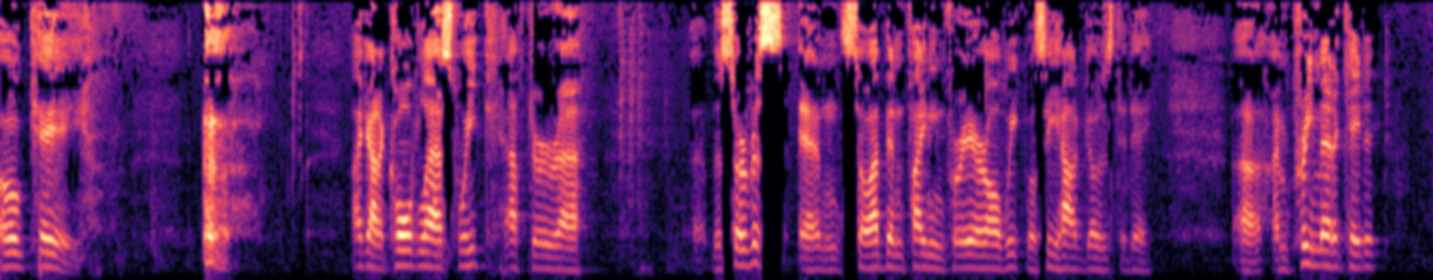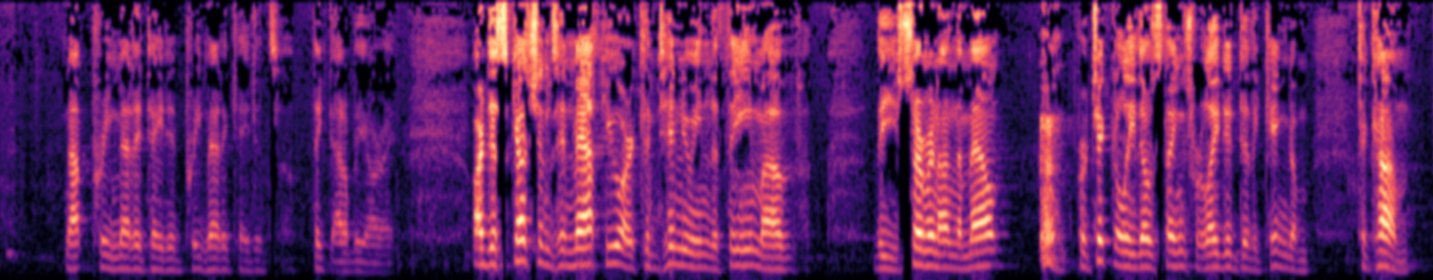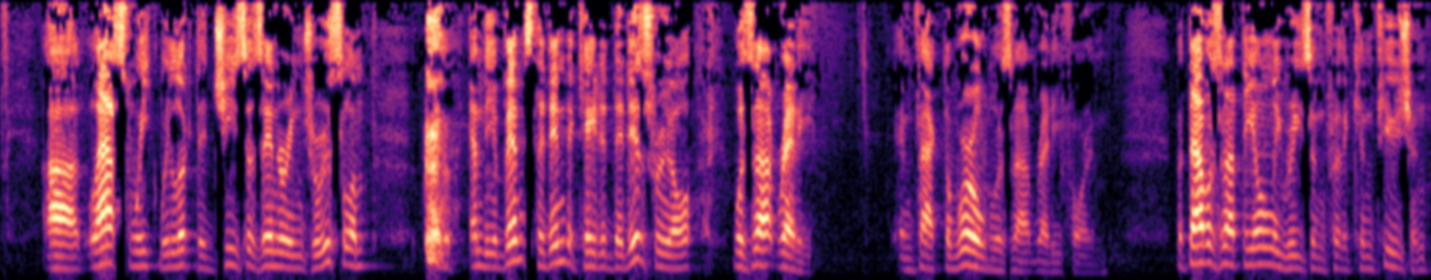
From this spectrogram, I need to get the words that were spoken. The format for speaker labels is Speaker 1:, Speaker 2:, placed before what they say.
Speaker 1: Okay. I got a cold last week after uh, the service, and so I've been fighting for air all week. We'll see how it goes today. Uh, I'm pre medicated, not premeditated, premedicated, so I think that'll be all right. Our discussions in Matthew are continuing the theme of the Sermon on the Mount, particularly those things related to the kingdom to come. Uh, last week we looked at Jesus entering Jerusalem and the events that indicated that Israel was not ready. In fact, the world was not ready for him. But that was not the only reason for the confusion.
